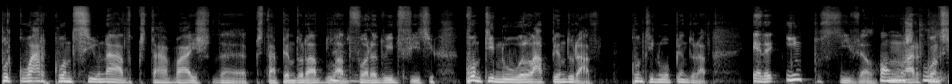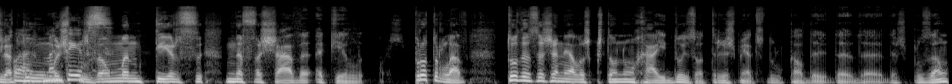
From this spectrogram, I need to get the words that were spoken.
Porque o ar-condicionado que está abaixo, da, que está pendurado do lado de fora do edifício, continua lá pendurado. Continua pendurado era impossível com um ar-condicionado claro, com uma explosão manter-se na fachada aquele. Por outro lado, todas as janelas que estão num raio de 2 ou 3 metros do local da, da, da explosão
